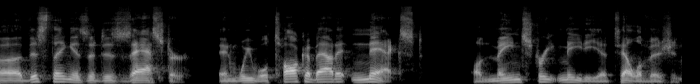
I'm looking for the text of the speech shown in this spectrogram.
Uh, this thing is a disaster, and we will talk about it next on Main Street Media Television.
